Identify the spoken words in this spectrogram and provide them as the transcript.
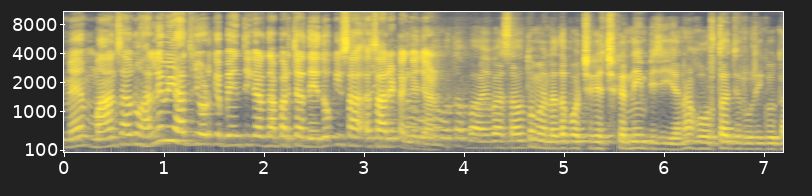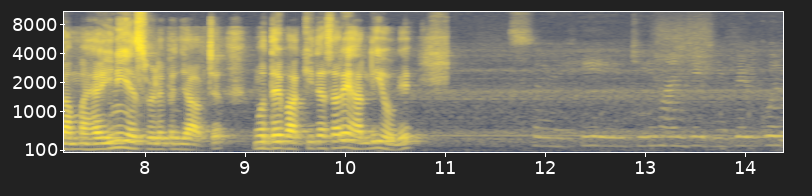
ਮੈਂ ਮਾਨ ਸਾਹਿਬ ਨੂੰ ਹਾਲੇ ਵੀ ਹੱਥ ਜੋੜ ਕੇ ਬੇਨਤੀ ਕਰਦਾ ਪਰਚਾ ਦੇ ਦਿਓ ਕਿ ਸਾਰੇ ਟੰਗੇ ਜਾਣ। ਉਹ ਤਾਂ ਬਾਜਵਾ ਸਾਹਿਬ ਤੋਂ ਮੈਨੂੰ ਲੱਗਦਾ ਪੁੱਛ ਗਿੱਛ ਕਰਨੀ ਬਿਜ਼ੀ ਹੈ ਨਾ ਹੋਰ ਤਾਂ ਜ਼ਰੂਰੀ ਕੋਈ ਕੰਮ ਹੈ ਹੀ ਨਹੀਂ ਇਸ ਵੇਲੇ ਪੰਜਾਬ 'ਚ। ਮੁੱਦੇ ਬਾਕੀ ਤਾਂ ਸਾਰੇ ਹੱਲ ਹੀ ਹੋ ਗਏ। ਸਹੀ ਜੀ ਹਾਂਜੀ ਜੀ ਬਿਲਕੁਲ।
